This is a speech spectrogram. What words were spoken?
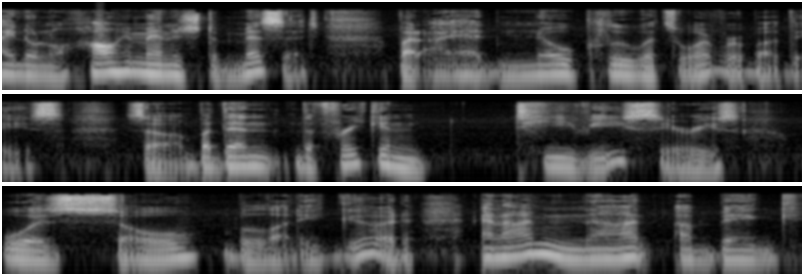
I don't know how he managed to miss it, but I had no clue whatsoever about these. So, but then the freaking TV series was so bloody good. And I'm not a big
